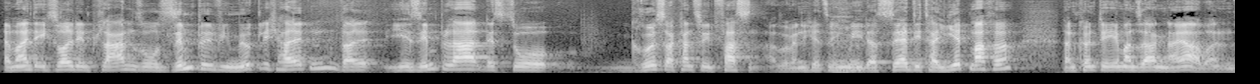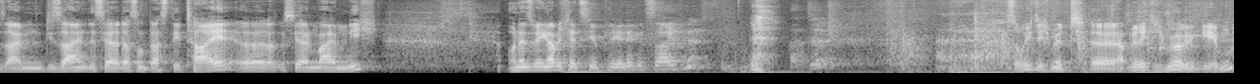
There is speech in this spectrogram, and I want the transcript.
Er meinte, ich soll den Plan so simpel wie möglich halten, weil je simpler, desto größer kannst du ihn fassen. Also wenn ich jetzt irgendwie das sehr detailliert mache, dann könnte jemand sagen, naja, aber in seinem Design ist ja das und das Detail, äh, das ist ja in meinem nicht. Und deswegen habe ich jetzt hier Pläne gezeichnet. Warte. So richtig mit, äh, hat mir richtig Mühe gegeben.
